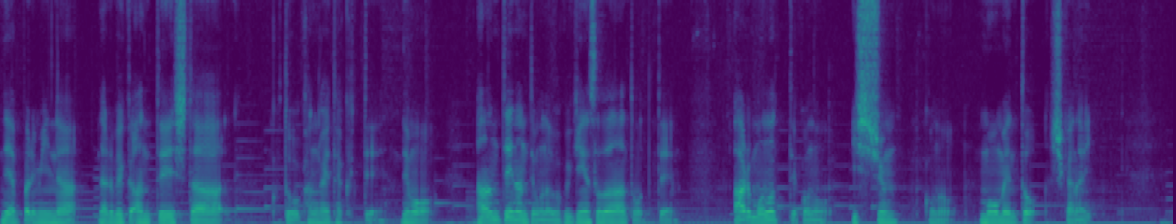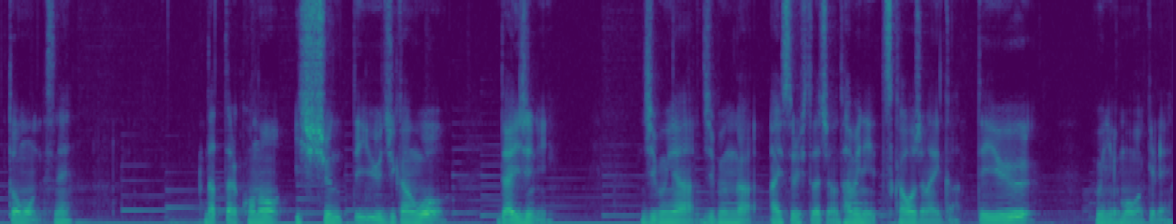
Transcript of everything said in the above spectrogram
ねやっぱりみんななるべく安定したことを考えたくて。でも安定なんてものは僕幻想だなと思っててあるものってこの一瞬このモーメントしかないと思うんですね。だったらこの一瞬っていう時間を大事に自分や自分が愛する人たちのために使おうじゃないかっていうふうに思うわけで。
